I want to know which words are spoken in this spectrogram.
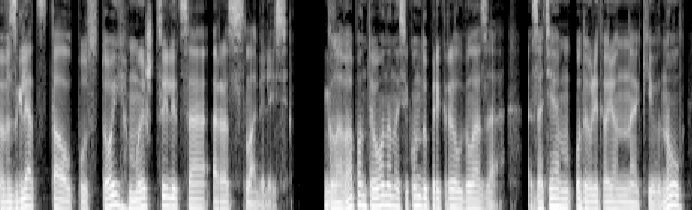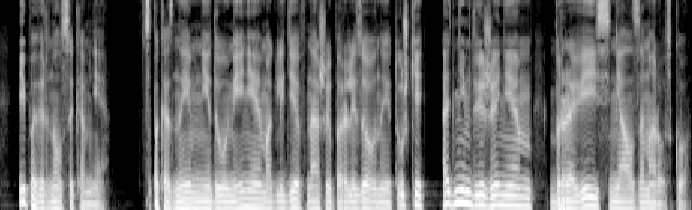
Взгляд стал пустой, мышцы лица расслабились. Глава пантеона на секунду прикрыл глаза, затем удовлетворенно кивнул и повернулся ко мне. С показным недоумением, оглядев наши парализованные тушки, одним движением бровей снял заморозку.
